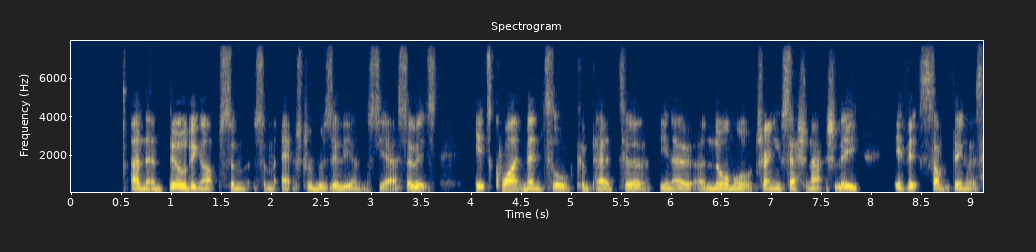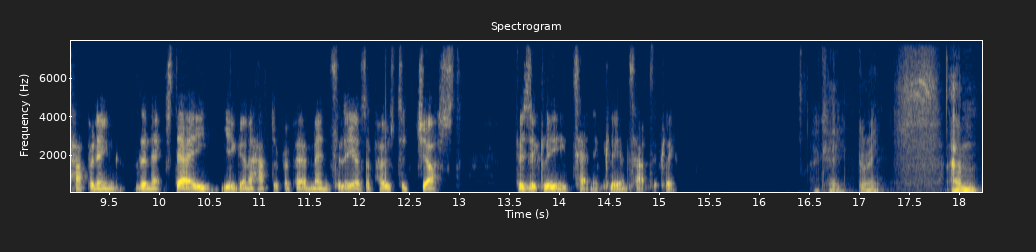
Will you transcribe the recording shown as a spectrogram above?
and then building up some some extra resilience. Yeah, so it's it's quite mental compared to you know a normal training session actually if it's something that's happening the next day, you're going to have to prepare mentally as opposed to just physically, technically, and tactically. Okay, great. Um,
